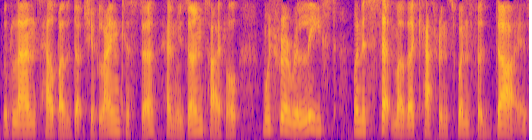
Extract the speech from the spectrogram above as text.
with lands held by the Duchy of Lancaster, Henry's own title, which were released when his stepmother, Catherine Swynford, died.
